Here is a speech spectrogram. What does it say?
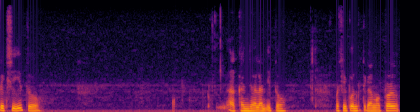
friksi itu. Akan jalan itu. Meskipun ketika ngobrol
